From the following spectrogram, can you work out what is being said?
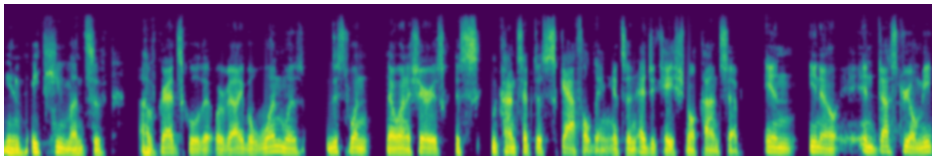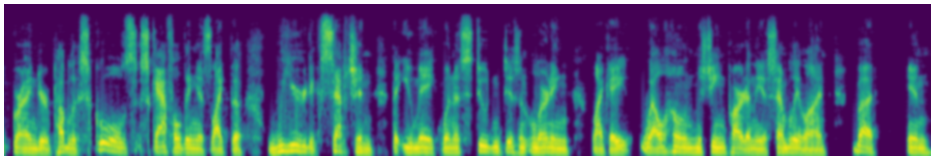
in 18 months of of grad school that were valuable. One was this one I want to share is, is the concept of scaffolding. It's an educational concept. In you know industrial meat grinder public schools, scaffolding is like the weird exception that you make when a student isn't learning like a well honed machine part on the assembly line. But in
